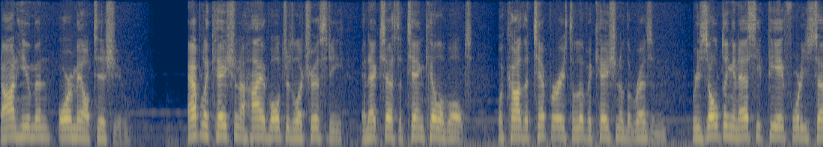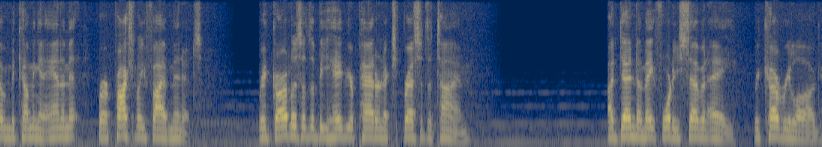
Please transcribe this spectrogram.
non-human, or male tissue. Application of high-voltage electricity in excess of 10 kV will cause a temporary solidification of the resin, resulting in SCP-847 becoming inanimate for approximately 5 minutes, regardless of the behavior pattern expressed at the time. Addendum 847-A Recovery Log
